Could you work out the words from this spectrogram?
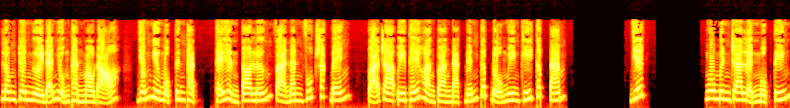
Lông trên người đã nhuộm thành màu đỏ, giống như một tinh thạch, thể hình to lớn và nanh vuốt sắc bén, tỏa ra uy thế hoàn toàn đạt đến cấp độ nguyên khí cấp tám. Giết! Ngô minh ra lệnh một tiếng,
